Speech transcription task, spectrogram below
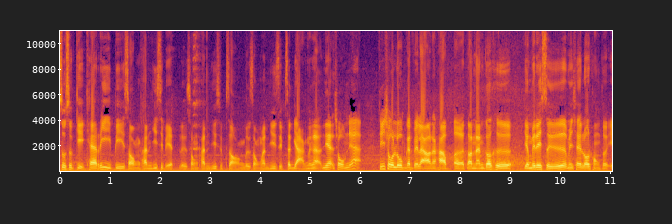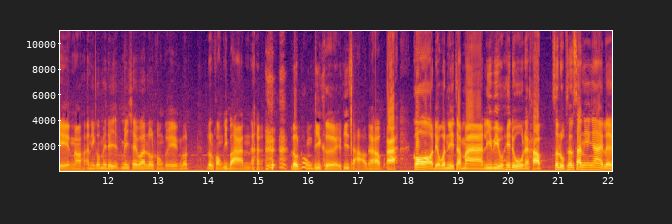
Suzuki Carry ปี 2021 หรือ 2022 หรือ 2020 สักอย่างนึงอะเนี่ยชมเนี่ยที่โชว์รูมกันไปแล้วนะครับเออตอนนั้นก็คือยังไม่ได้ซื้อไม่ใช่รถของตัวเองเนาะอันนี้ก็ไม่ได้ไม่ใช่ว่ารถของตัวเองรถ รถของที่บ้าน รถของพี่เขยพี่สาวนะครับอะก็เดี๋ยววันนี้จะมารีวิวให้ดูนะครับ สรุปสั้นๆ ง่าย ๆ เลย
